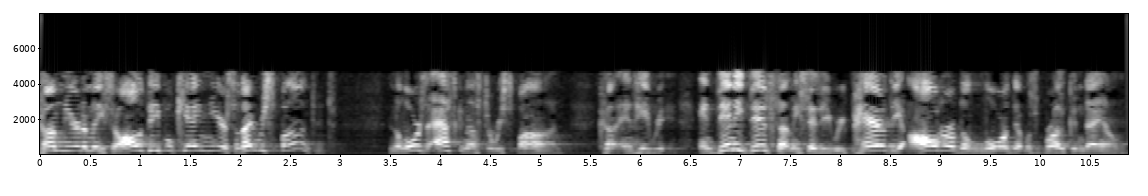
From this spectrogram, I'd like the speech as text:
Come near to me. So all the people came near, so they responded. And the Lord's asking us to respond. And, he re- and then he did something. He says he repaired the altar of the Lord that was broken down.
